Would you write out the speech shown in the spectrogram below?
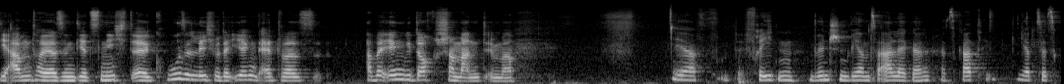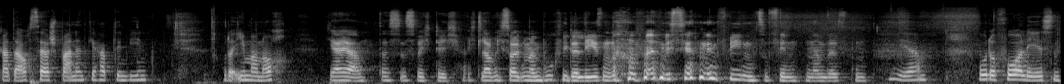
die Abenteuer sind jetzt nicht äh, gruselig oder irgendetwas, aber irgendwie doch charmant immer. Ja, Frieden wünschen wir uns alle, gell? Jetzt grad, ihr habt es jetzt gerade auch sehr spannend gehabt in Wien. Oder immer noch. Ja, ja, das ist richtig. Ich glaube, ich sollte mein Buch wieder lesen, um ein bisschen den Frieden zu finden am besten. Ja, oder vorlesen.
